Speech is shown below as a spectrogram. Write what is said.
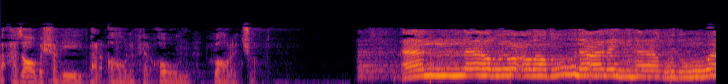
و عذاب شدید بر آل فرعون وارد شد. النار يعرضون عليها غدوا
